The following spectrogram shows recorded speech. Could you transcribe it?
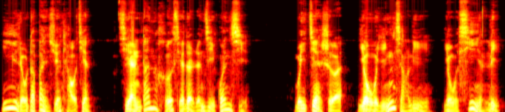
一流的办学条件、简单和谐的人际关系，为建设有影响力、有吸引力、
